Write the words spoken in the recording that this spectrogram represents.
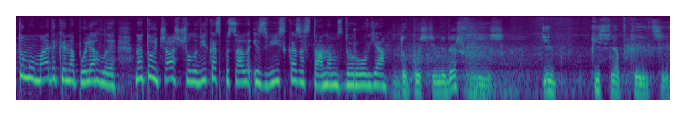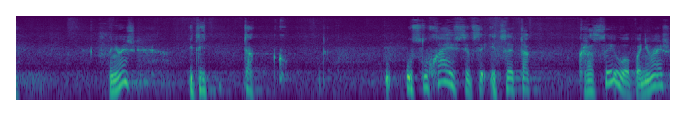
Тому медики наполягли. На той час чоловіка списали із війська за станом здоров'я. Допустим, ідеш в ліс, і пісня птиці. Понимаєш? І ти так услухаєшся і це так красиво, понимаєш?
